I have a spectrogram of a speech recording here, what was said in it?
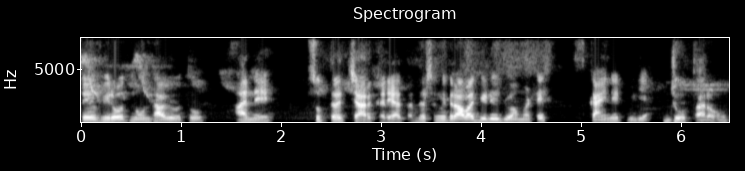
તે વિરોધ નોંધાવ્યો હતો અને સૂત્રોચ્ચાર કર્યા હતા. દર્શક મિત્રો, આવા જ વીડિયો જોવા માટે સ્કાયનેટ મીડિયા જોતા રહો.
